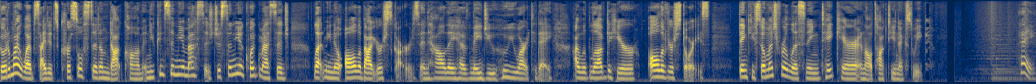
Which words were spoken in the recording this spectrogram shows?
Go to my website, it's crystalstidham.com, and you can send me a message. Just send me a quick message. Let me know all about your scars and how they have made you who you are today. I would love to hear all of your stories. Thank you so much for listening. Take care, and I'll talk to you next week. Hey,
